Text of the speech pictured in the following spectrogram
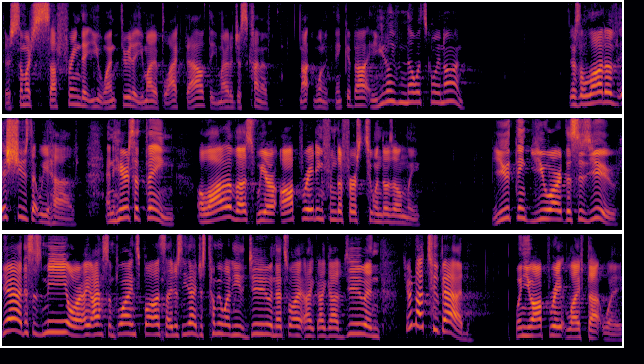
there's so much suffering that you went through that you might have blacked out, that you might have just kind of not want to think about, and you don't even know what's going on. There's a lot of issues that we have. And here's the thing a lot of us, we are operating from the first two windows only. You think you are, this is you. Yeah, this is me, or I have some blind spots. I just, yeah, just tell me what I need to do, and that's what I, I got to do. And you're not too bad when you operate life that way.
